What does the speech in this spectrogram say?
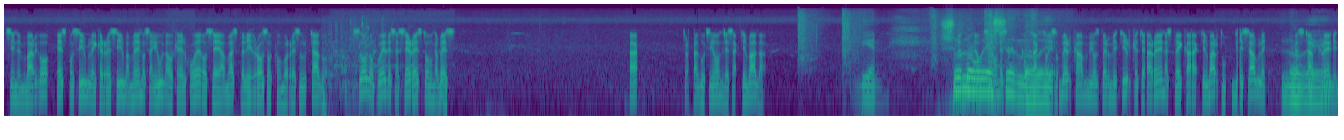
Sin embargo, es posible que reciba menos ayuda o que el juego sea más peligroso como resultado. Solo puedes hacer esto una vez. Ah, traducción desactivada. Bien. Yo lo voy a hacer lo de, cambios, permitir que te arenas, activar tu disable, Lo de-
